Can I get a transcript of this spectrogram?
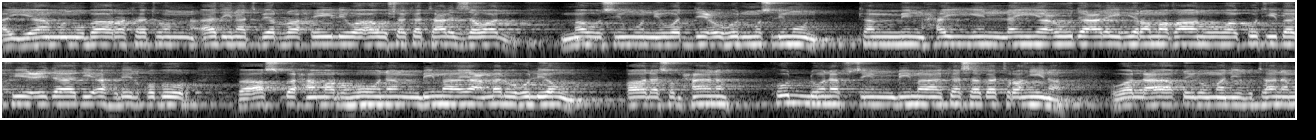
أيام مباركة أذنت بالرحيل وأوشكت على الزوال موسم يودعه المسلمون. كم من حي لن يعود عليه رمضان وكتب في عداد أهل القبور فأصبح مرهونا بما يعمله اليوم. قال سبحانه كل نفس بما كسبت رهينة والعاقل من اغتنم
